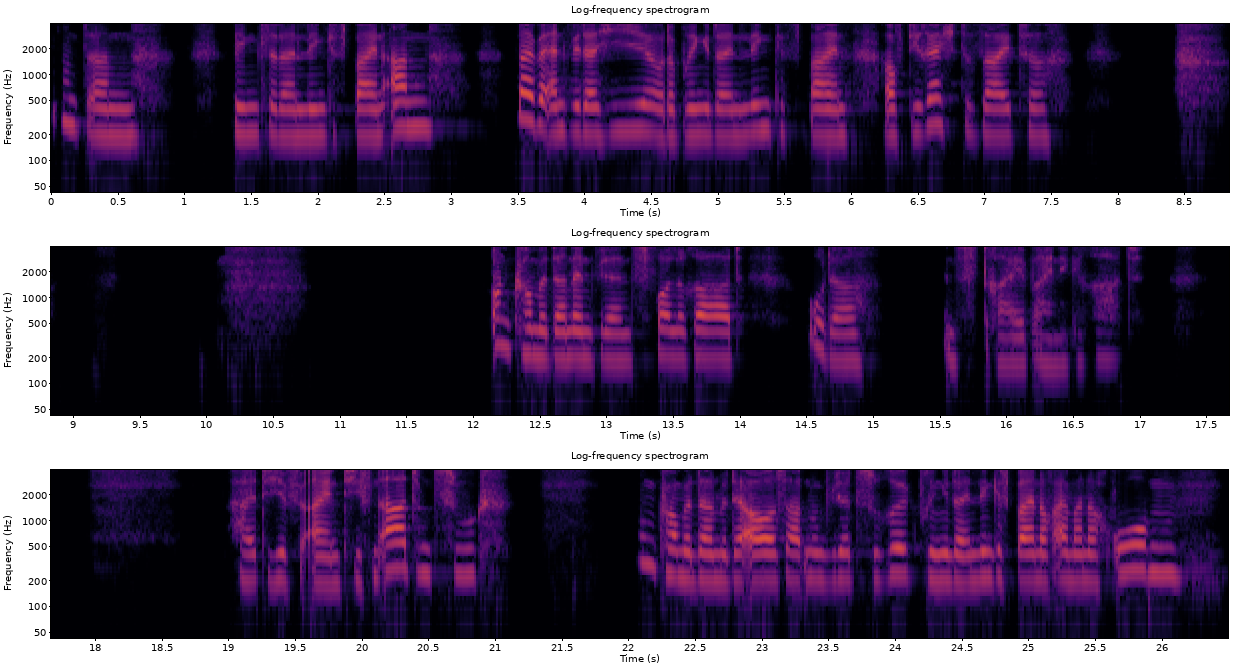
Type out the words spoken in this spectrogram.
Und dann winkle dein linkes Bein an, Bleibe entweder hier oder bringe dein linkes Bein auf die rechte Seite und komme dann entweder ins volle Rad oder ins dreibeinige Rad. Halte hier für einen tiefen Atemzug und komme dann mit der Ausatmung wieder zurück. Bringe dein linkes Bein noch einmal nach oben.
